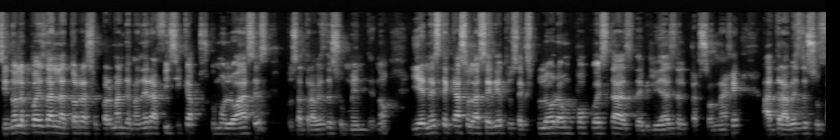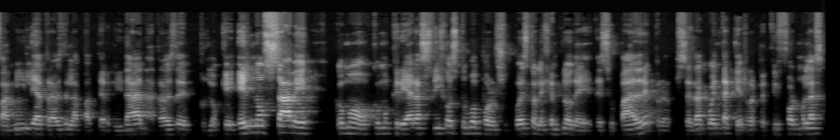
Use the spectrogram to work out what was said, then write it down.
Si no le puedes dar la torre a Superman de manera física, pues ¿cómo lo haces? Pues a través de su mente, ¿no? Y en este caso la serie pues explora un poco estas debilidades del personaje a través de su familia, a través de la paternidad, a través de pues, lo que él no sabe cómo, cómo criar a sus hijos. Tuvo, por supuesto, el ejemplo de, de su padre, pero se da cuenta que el repetir fórmulas,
